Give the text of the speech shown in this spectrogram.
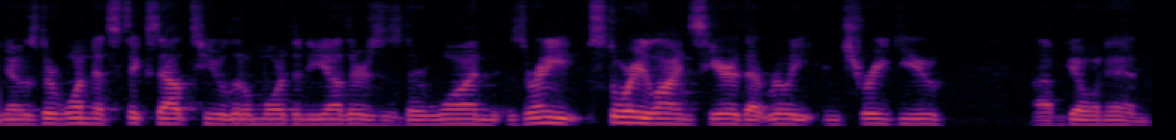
you know, is there one that sticks out to you a little more than the others? Is there one? Is there any storylines here that really intrigue you um, going in?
